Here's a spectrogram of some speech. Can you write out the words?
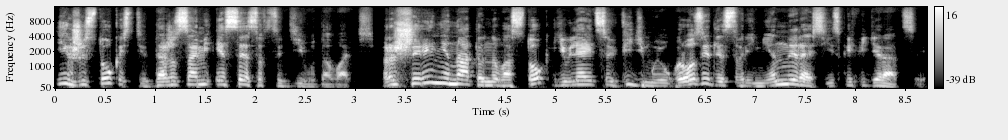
Их жестокости даже сами эсэсовцы диву давались. Расширение НАТО на восток является видимой угрозой для современной Российской Федерации.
